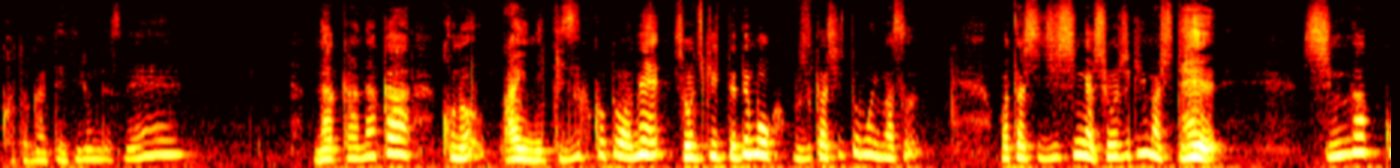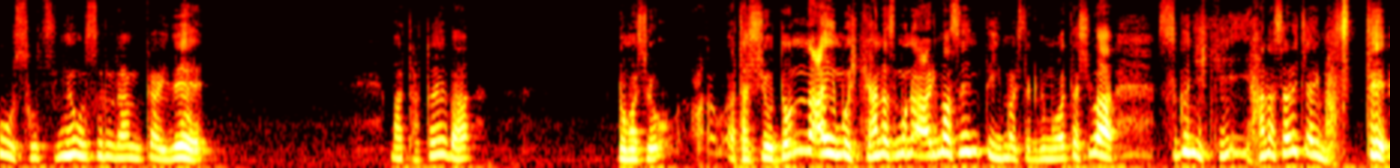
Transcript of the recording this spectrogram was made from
ことができるんですね。なかなかこの愛に気づくことはね正直言ってでも難しいと思います。私自身が正直言いまして進学校を卒業する段階でまあ、例えばロマ書私をどんな愛も引き離すものはありませんって言いましたけども私はすぐに引き離されちゃいますって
